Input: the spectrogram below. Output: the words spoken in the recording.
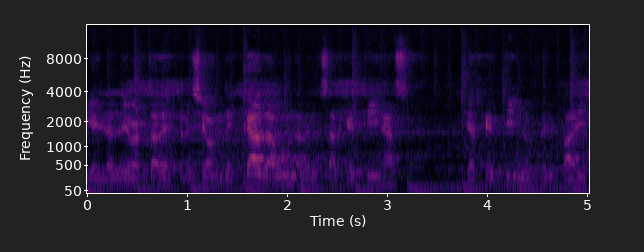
y a la libertad de expresión de cada una de las argentinas y argentinos del país.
